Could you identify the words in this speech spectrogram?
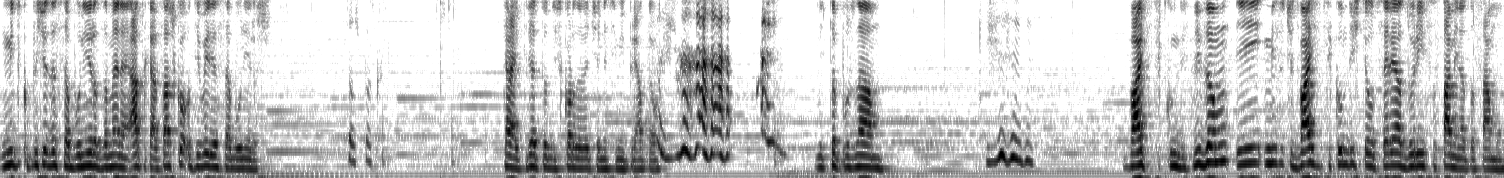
Митко пише да се абонират за мене. А така, Сашко, отивай да се абонираш. То спъка. Край, трията от Дискорда вече не си ми приятел. Нито познавам. 20 секунди слизам и мисля, че 20 секунди ще оцеля дори с стамината само.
